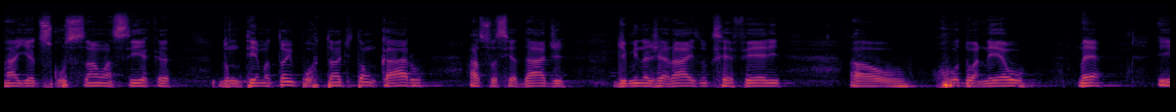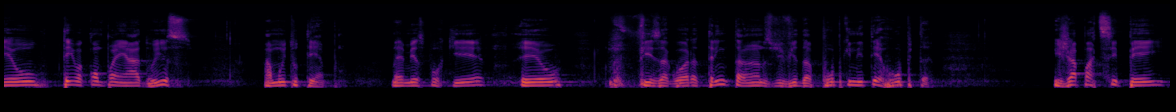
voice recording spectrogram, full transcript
né, e a discussão acerca de um tema tão importante, tão caro à sociedade de Minas Gerais, no que se refere ao Rodoanel. Né? Eu tenho acompanhado isso há muito tempo, né? mesmo porque eu fiz agora 30 anos de vida pública ininterrupta e já participei,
